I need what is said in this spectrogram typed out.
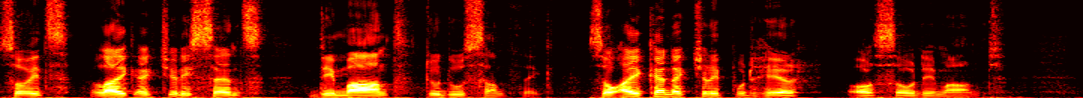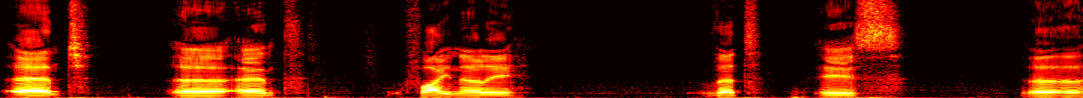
so it's like actually sends demand to do something. So I can actually put here also demand, and uh, and finally that is uh,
